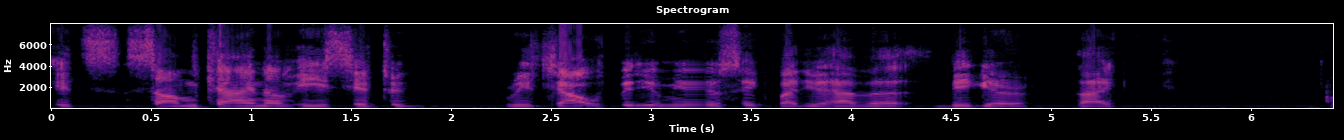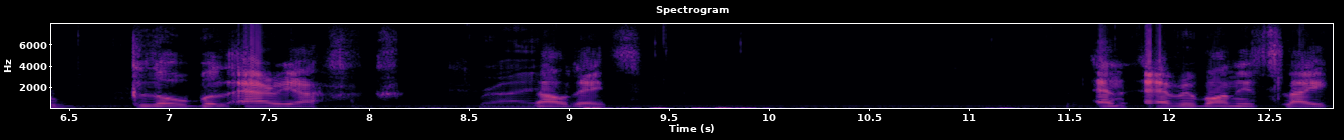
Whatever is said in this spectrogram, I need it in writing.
it's some kind of easier to reach out with your music but you have a bigger like global area Right. nowadays and everyone is like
